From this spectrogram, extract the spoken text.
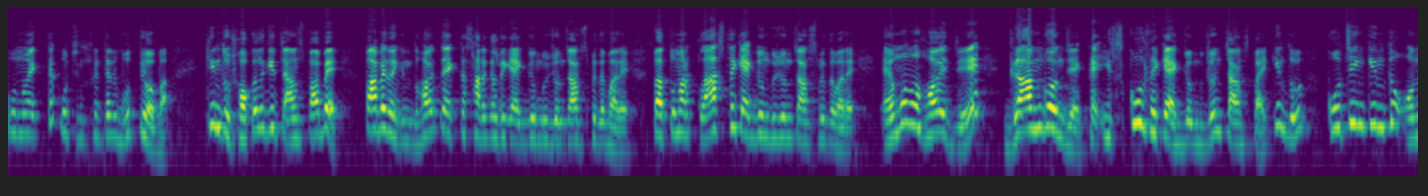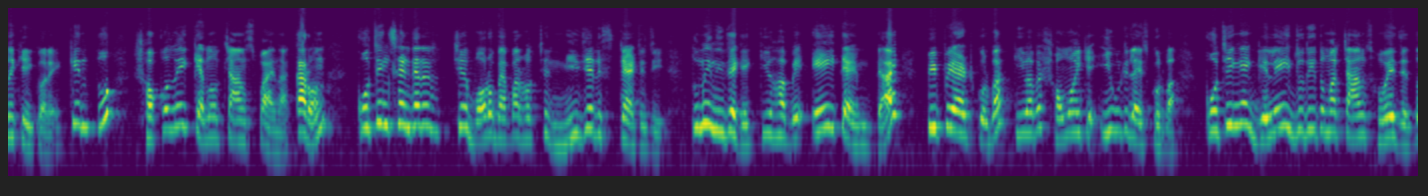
কোনো একটা কোচিং সেন্টারে ভর্তি হবা। কিন্তু সকলে কি চান্স পাবে? পাবে না কিন্তু। হয়তো একটা সার্কেল থেকে একজন, দুজন চান্স পেতে পারে। বা তোমার ক্লাস থেকে একজন, দুজন চান্স পেতে পারে। এমনও হয় যে গ্রামগঞ্জে একটা স্কুল থেকে একজন, দুজন চান্স পায়। কিন্তু কোচিং কিন্তু অনেকেই করে। কিন্তু সকলেই কেন চান্স পায় না? কারণ কোচিং সেন্টারের চেয়ে বড় ব্যাপার হচ্ছে নিজের স্ট্র্যাটেজি তুমি নিজেকে কীভাবে এই টাইমটায় প্রিপেয়ার্ড করবা, কীভাবে সময়কে ইউটিলাইজ করবা। কোচিংয়ে গেলেই যদি তোমার চান্স হয়ে যেত,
